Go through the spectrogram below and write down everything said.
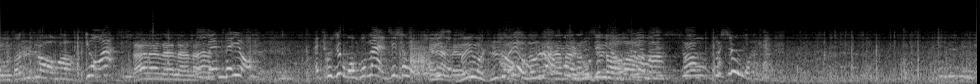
有执照吗？有啊。来来来来来，没没有。哎，同志，我不卖，这是我同意的。没有执照不能在这卖书，知道吗？书不是我的。来来来。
